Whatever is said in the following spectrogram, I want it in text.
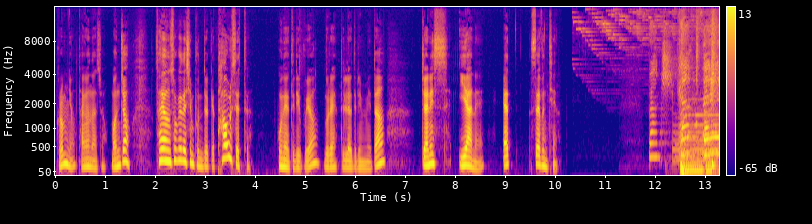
그럼요. 당연하죠. 먼저 사연 소개되신 분들께 타올 세트 보내드리고요. 노래 들려드립니다. 제니스 이안의 At 17 브런치 카페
